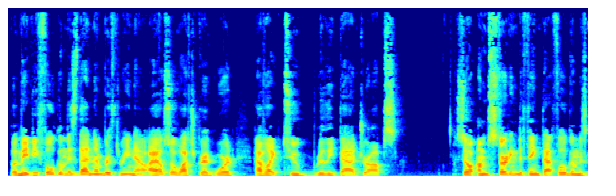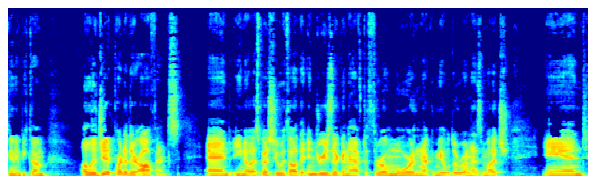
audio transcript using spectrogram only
but maybe Fulgham is that number three now. I also watched Greg Ward have like two really bad drops so I'm starting to think that Fulgham is going to become a legit part of their offense. And, you know, especially with all the injuries, they're going to have to throw more. They're not going to be able to run as much. And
